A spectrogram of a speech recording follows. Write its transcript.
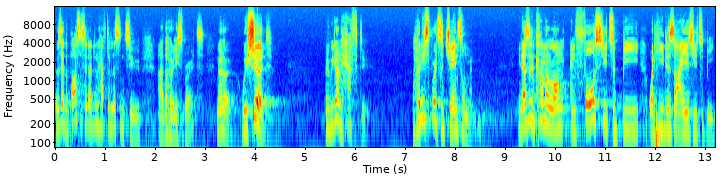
Because the pastor said I didn't have to listen to uh, the Holy Spirit. No, no, we should. But we don't have to. The Holy Spirit's a gentleman. He doesn't come along and force you to be what He desires you to be.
